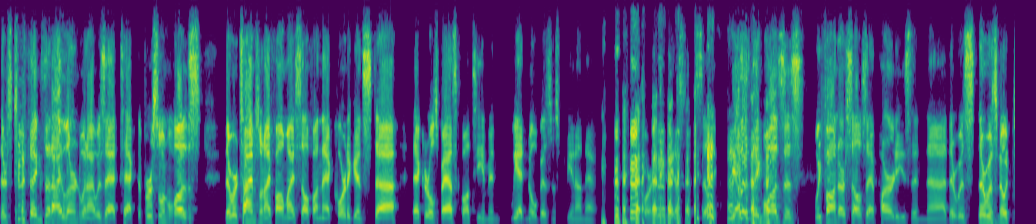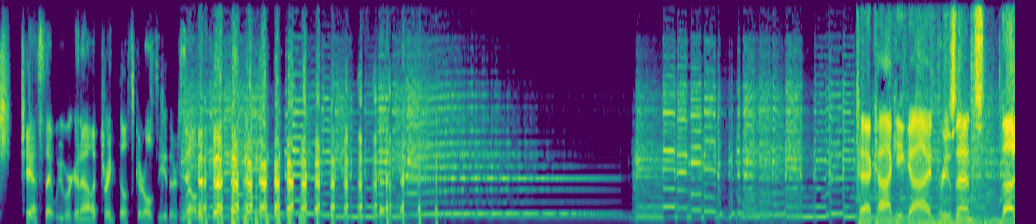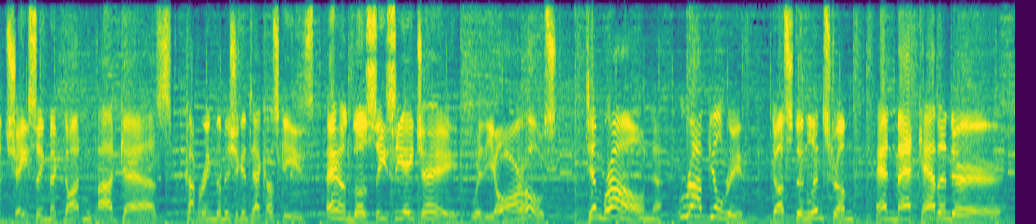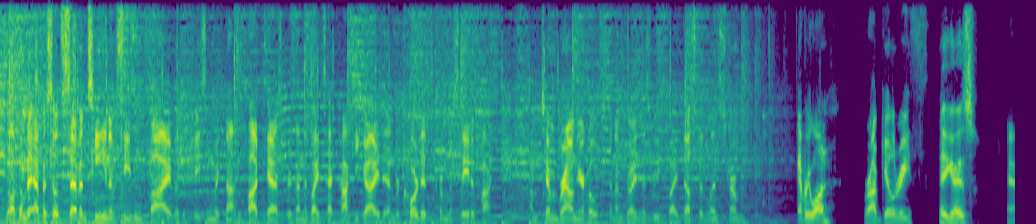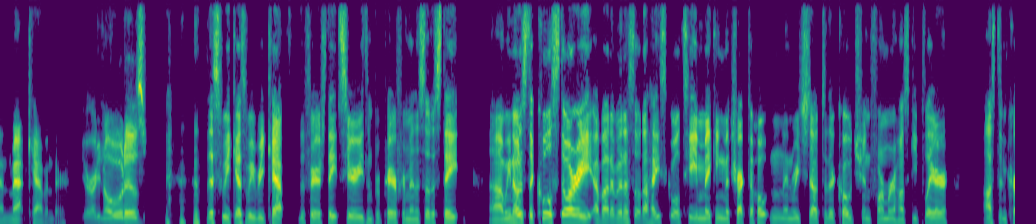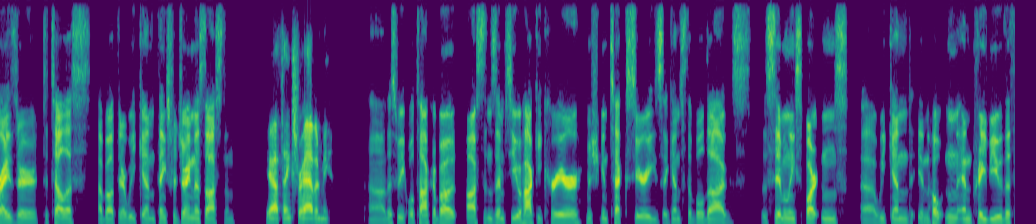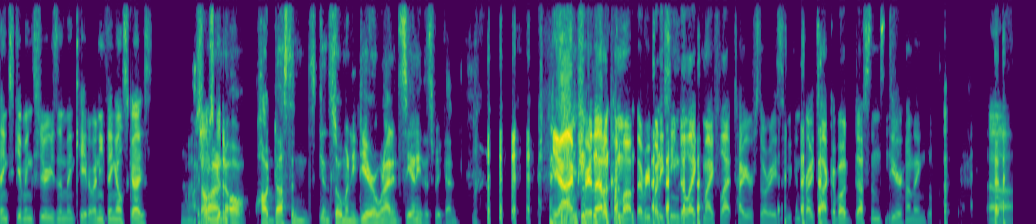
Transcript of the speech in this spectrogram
there's two things that I learned when I was at Tech. The first one was there were times when I found myself on that court against uh, that girls' basketball team, and we had no business being on that court. It made us look silly. The other thing was is we found ourselves at parties, and uh, there was there was no ch- chance that we were going to drink those girls either. So. Tech Hockey Guide presents the Chasing MacNaughton podcast, covering the Michigan Tech Huskies and the CCHA with your host, Tim Braun, Rob Gilreath, Dustin Lindstrom, and Matt Cavender. Welcome to episode 17 of season 5 of the Chasing MacNaughton podcast, presented by Tech Hockey Guide and recorded from the state of hockey. I'm Tim Braun, your host, and I'm joined this week by Dustin Lindstrom, everyone. Rob Gilreath. Hey, guys. And Matt Cavender. You already know who it is. this week, as we recap the Ferris State series and prepare for Minnesota State, uh, we noticed a cool story about a Minnesota high school team making the trek to Houghton and reached out to their coach and former Husky player, Austyn Kryzer, to tell us about their weekend. Thanks for joining us, Austyn. Yeah, thanks for having me. Uh, this week we'll talk about Austyn's MCU hockey career, Michigan Tech series against the Bulldogs, the Simley Spartans uh, weekend in Houghton, and preview the Thanksgiving series in Mankato. Anything else, guys? I just want to know how Dustin's getting so many deer when I didn't see any this weekend. yeah, I'm sure that'll come up. Everybody seemed to like my flat tire story, so we can probably talk about Dustin's deer hunting. Uh,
